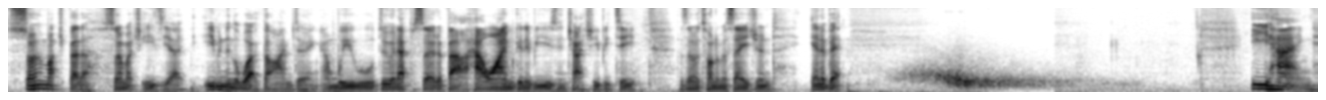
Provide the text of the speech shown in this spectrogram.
so much better, so much easier, even in the work that I'm doing. And we will do an episode about how I'm going to be using ChatGPT as an autonomous agent in a bit. Ehang,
